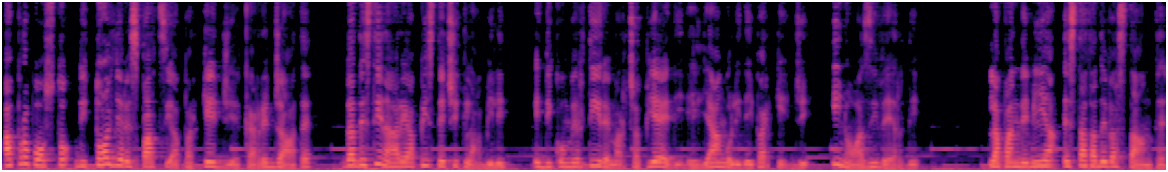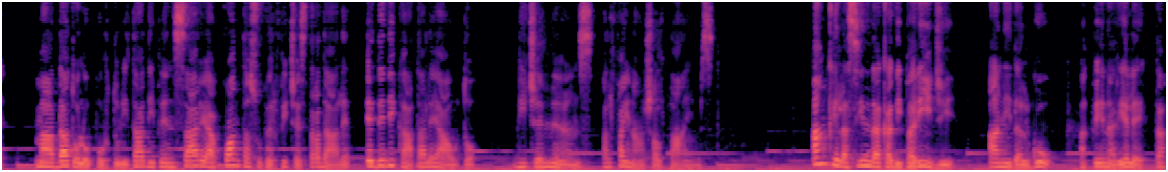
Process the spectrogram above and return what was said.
ha proposto di togliere spazi a parcheggi e carreggiate da destinare a piste ciclabili e di convertire marciapiedi e gli angoli dei parcheggi in oasi verdi. La pandemia è stata devastante, ma ha dato l'opportunità di pensare a quanta superficie stradale è dedicata alle auto, dice Mearns al Financial Times. Anche la sindaca di Parigi, Anne Hidalgo, appena rieletta,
